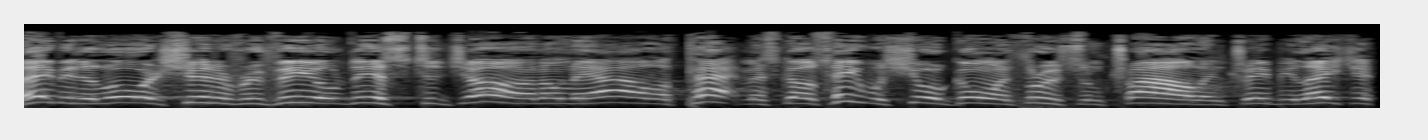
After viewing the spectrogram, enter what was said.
Maybe the Lord should have revealed this to John on the Isle of Patmos because he was sure going through some trial and tribulation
